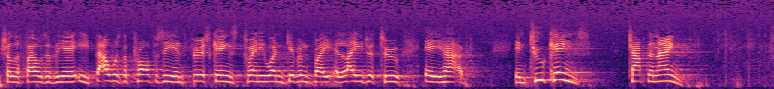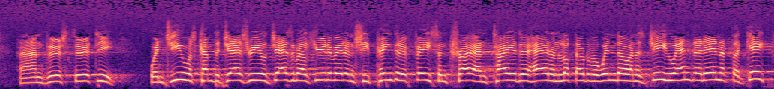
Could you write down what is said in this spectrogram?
shall the fowls of the air eat. That was the prophecy in 1 Kings 21 given by Elijah to Ahab. In 2 Kings chapter 9 and verse 30, when Jehu was come to Jezreel, Jezebel heard of it, and she painted her face and, tri- and tied her head and looked out of a window. And as Jehu entered in at the gate,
